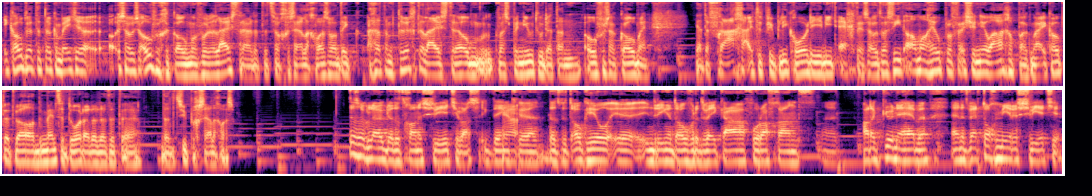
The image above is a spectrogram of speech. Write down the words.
ik hoop dat het ook een beetje zo is overgekomen voor de luisteraar. Dat het zo gezellig was. Want ik zat hem terug te luisteren. Om, ik was benieuwd hoe dat dan over zou komen. En ja, de vragen uit het publiek hoorde je niet echt en zo. Het was niet allemaal heel professioneel aangepakt. Maar ik hoop dat wel de mensen door hadden dat het, eh, dat het super gezellig was. Het is ook leuk dat het gewoon een sfeertje was. Ik denk Ja. eh, dat we het ook heel indringend over het WK voorafgaand hadden kunnen hebben. En het werd toch meer een sfeertje.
